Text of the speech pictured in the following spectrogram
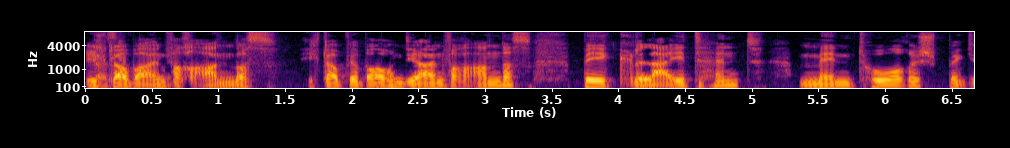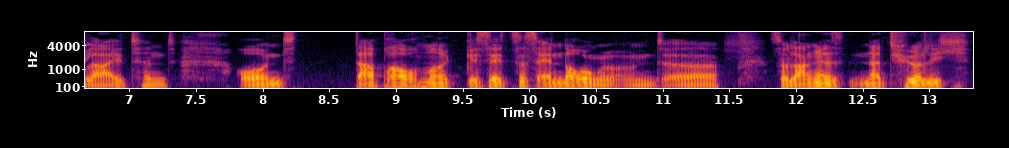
Ich das glaube einfach anders. Ich glaube, wir brauchen die einfach anders, begleitend, mentorisch begleitend und da braucht man Gesetzesänderungen und äh, solange natürlich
